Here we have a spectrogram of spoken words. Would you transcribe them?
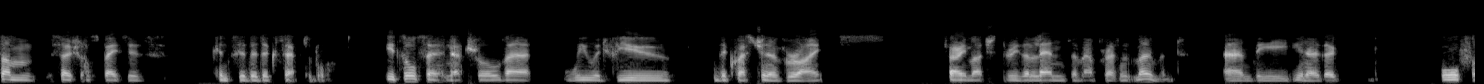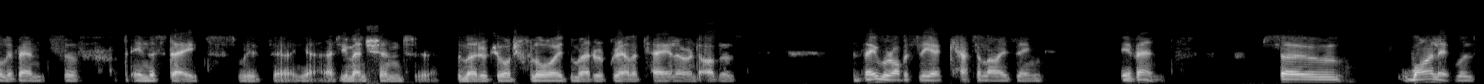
some social spaces considered acceptable. It's also natural that we would view the question of rights very much through the lens of our present moment and the, you know, the awful events of in the states with, uh, yeah, as you mentioned, uh, the murder of George Floyd, the murder of Breonna Taylor, and others. They were obviously a catalyzing event. So while it was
